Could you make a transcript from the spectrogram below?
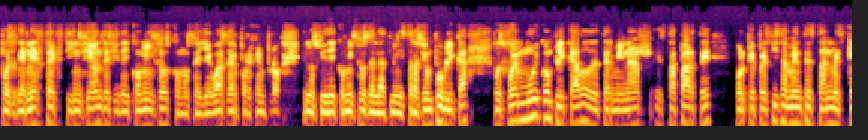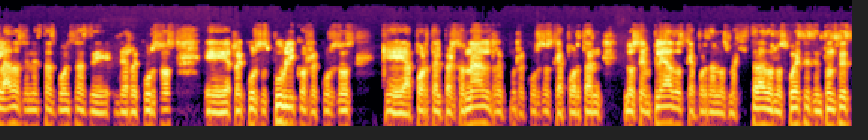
pues en esta extinción de fideicomisos, como se llegó a hacer, por ejemplo, en los fideicomisos de la administración pública, pues fue muy complicado determinar esta parte porque precisamente están mezclados en estas bolsas de, recursos, eh, recursos públicos, recursos que aporta el personal, re, recursos que aportan los empleados, que aportan los magistrados, los jueces. Entonces,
